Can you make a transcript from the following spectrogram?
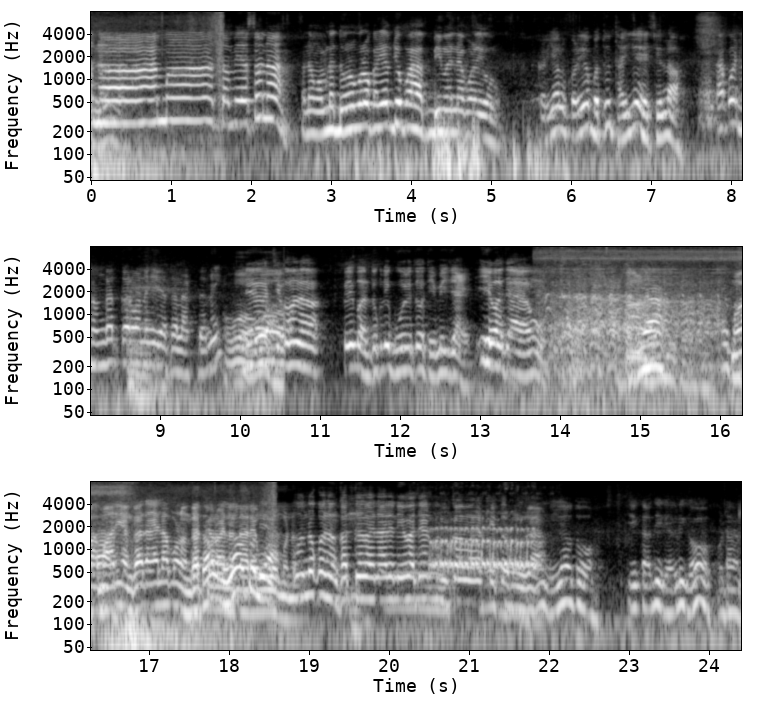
અને આમાં તમે હશો ને અને અમને દોરો બોરો કરી આપજો પા બીમાર ના પડે એવો. કરિયાલું કરીએ બધું થઈ જાય છેલ્લા. આ કોઈ હંગાત કરવા નહીં હતા લાગતા નહીં? પેલી. જેવો ને ગોળી તો ધીમી જાય. એવા જ આયા હું. મારી અંગાત આયેલા પણ હંગાત કરવા મને. અમને કોઈ હંગાત કરવા ના રે એવા જાય દુકાન વાળા ખેતર નહીં આવતો. એક આદી રેગડી ગયો પઠાણ.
